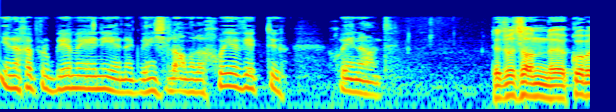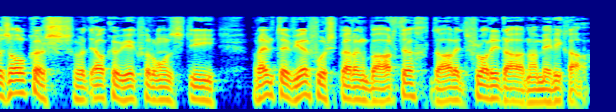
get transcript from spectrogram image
enige probleme hê nie en ek wens julle almal 'n goeie week toe. Goeienaand. Dit was aan uh, Kobus Olkers wat elke week vir ons die ruimte weervoorspelling behartig daar in Florida in Amerika.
